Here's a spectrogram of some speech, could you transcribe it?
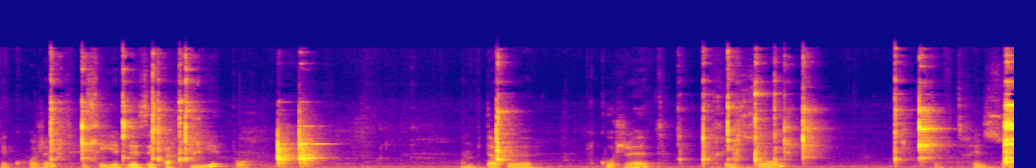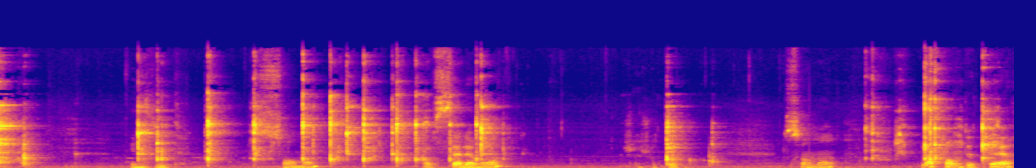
les courgettes. Essayez de les éparpiller pour... On de courgettes, trésor, trésor, نزيد saumon au salamon. J'ajoute saumon, la pomme de terre,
